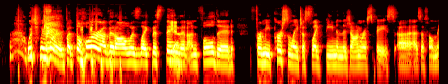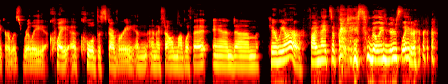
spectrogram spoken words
which we were, but the horror of it all was like this thing yeah. that unfolded for me personally, just like being in the genre space uh, as a filmmaker was really quite a cool discovery, and and I fell in love with it. And um, here we are, Five Nights at Freddy's, a million years later.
